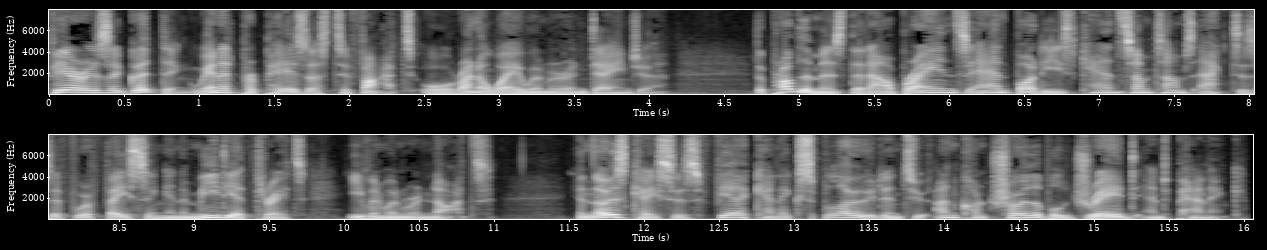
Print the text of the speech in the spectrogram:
Fear is a good thing when it prepares us to fight or run away when we're in danger. The problem is that our brains and bodies can sometimes act as if we're facing an immediate threat even when we're not. In those cases, fear can explode into uncontrollable dread and panic.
